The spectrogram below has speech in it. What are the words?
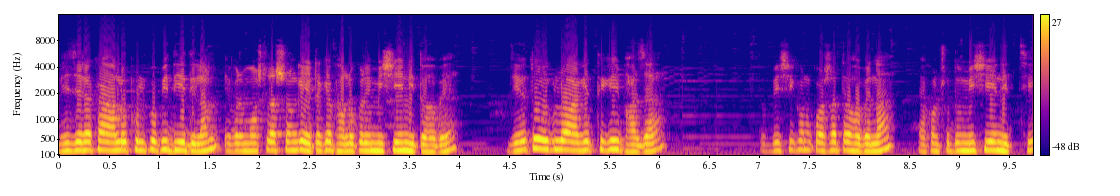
ভেজে রাখা আলু, ফুলকপি দিয়ে দিলাম। এবার মশলার সঙ্গে এটাকে ভালো করে মিশিয়ে নিতে হবে। যেহেতু এগুলো আগের থেকেই ভাজা, তো বেশিক্ষণ কষাতে হবে না। এখন শুধু মিশিয়ে নিচ্ছি।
